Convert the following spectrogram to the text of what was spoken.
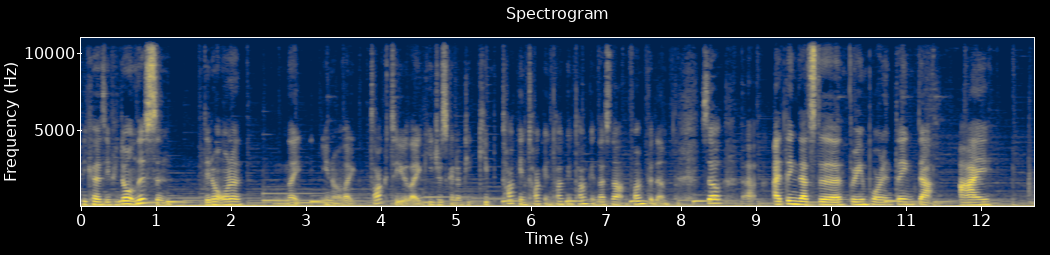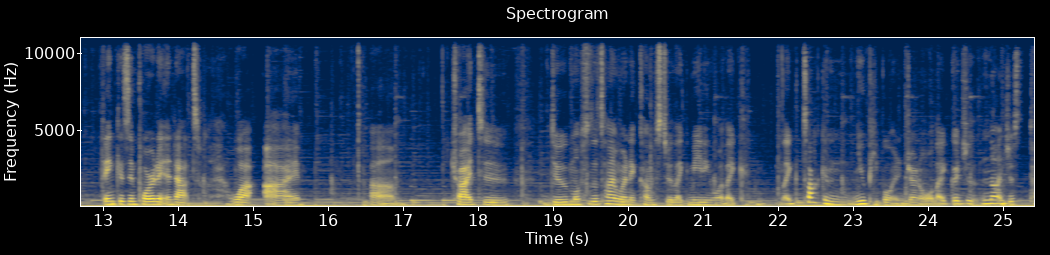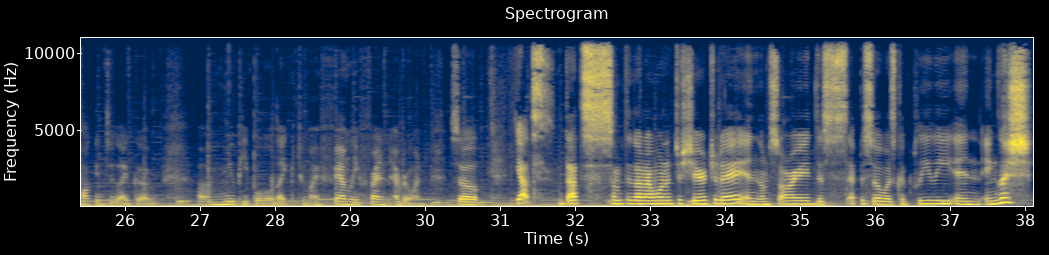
Because if you don't listen they don't want to like you know like talk to you like he's just gonna be, keep talking talking talking talking. That's not fun for them. So uh, i think that's the three important things that i think is important and that's what i um, try to do most of the time when it comes to like meeting or like like talking new people in general like just not just talking to like um, um, new people like to my family friend everyone. So yeah that's something that i wanted to share today and i'm sorry this episode was completely in english.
